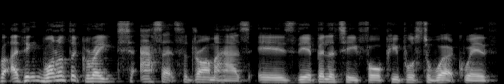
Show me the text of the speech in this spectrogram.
But I think one of the great assets that drama has is the ability for pupils to work with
